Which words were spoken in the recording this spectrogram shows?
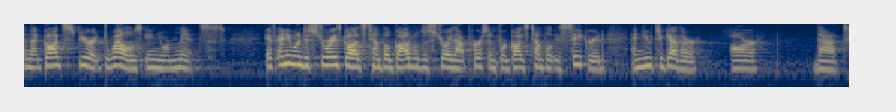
and that God's Spirit dwells in your midst? If anyone destroys God's temple, God will destroy that person, for God's temple is sacred, and you together are that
